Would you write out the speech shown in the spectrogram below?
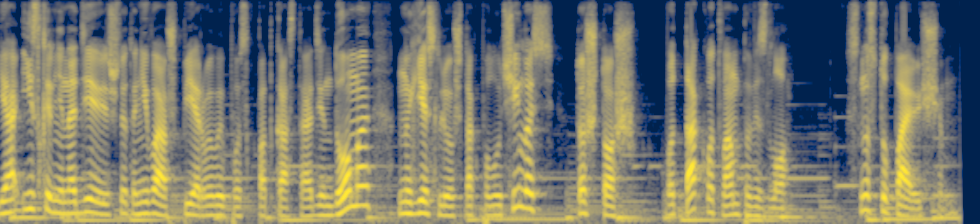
Я искренне надеюсь, что это не ваш первый выпуск подкаста «Один дома», но если уж так получилось, то что ж, вот так вот вам повезло. С наступающим!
